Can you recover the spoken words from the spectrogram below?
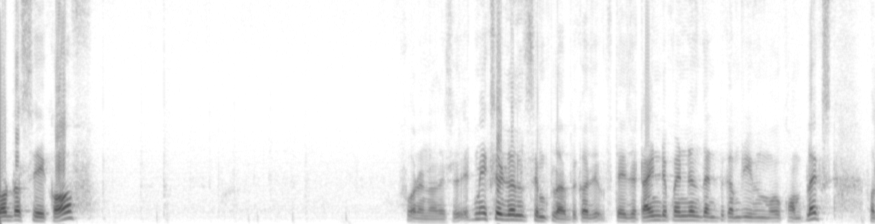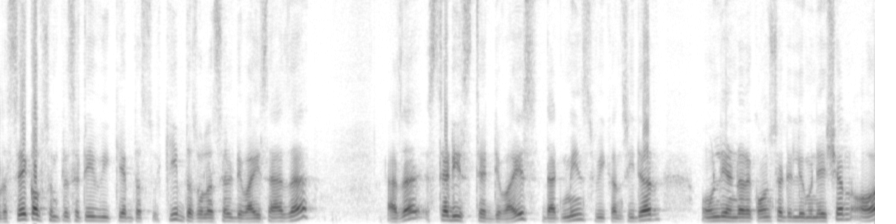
for the sake of for analysis. It makes it a little simpler because if there is a time dependence then it becomes even more complex. For the sake of simplicity we keep the keep the solar cell device as a as a steady state device that means we consider only under a constant illumination or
